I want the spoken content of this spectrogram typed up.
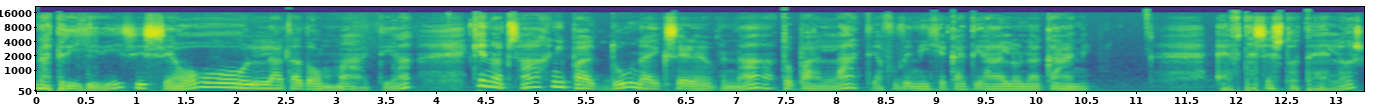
να τριγυρίζεις σε όλα τα δωμάτια και να ψάχνει παντού να εξερευνά το παλάτι αφού δεν είχε κάτι άλλο να κάνει. Έφτασε στο τέλος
